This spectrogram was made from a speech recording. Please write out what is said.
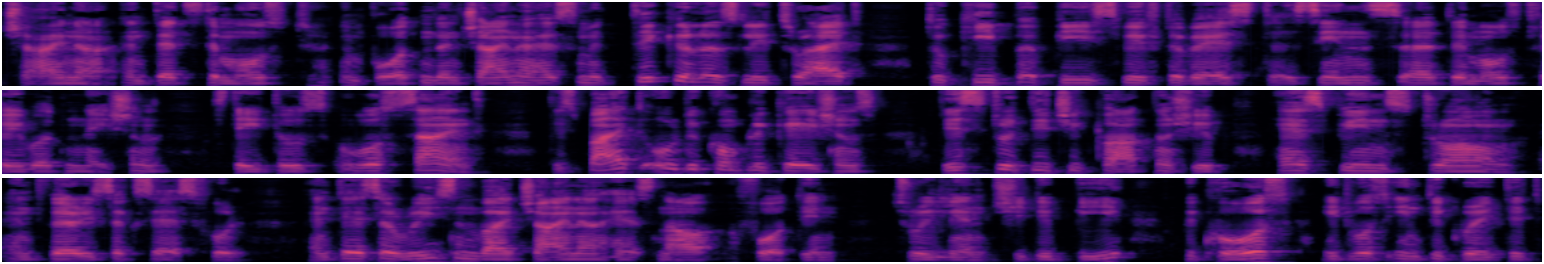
China, and that's the most important. And China has meticulously tried to keep a peace with the West uh, since uh, the most favored nation status was signed. Despite all the complications, this strategic partnership has been strong and very successful. And there's a reason why China has now 14 trillion GDP because it was integrated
